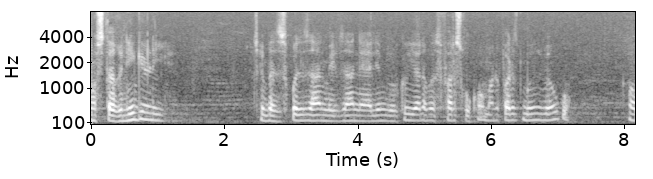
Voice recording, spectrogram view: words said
مستغنی ګڼي چې بس خپل ځان مې ځان عالم جوړ کړو یا بس فرض خو کوم نو فرض مونږ به وکړو او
